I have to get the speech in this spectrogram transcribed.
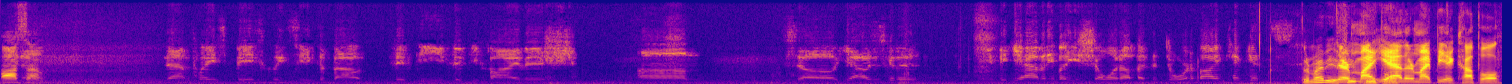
Awesome. That place basically seats about 50, 55 ish. Um, so, yeah, I was just going to. You think you have anybody showing up at the door to buy tickets? There might be a there few might, people. Yeah, there might be a couple.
